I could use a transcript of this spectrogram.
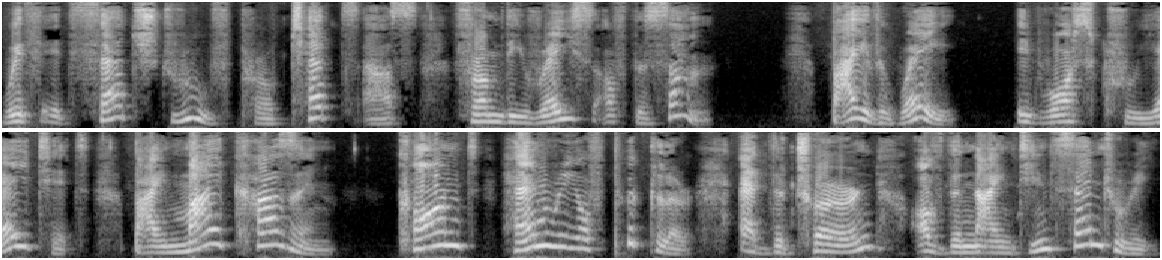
with its thatched roof protects us from the rays of the sun. By the way, It was created by my cousin, Count Henry of Pückler, at the turn of the 19th century.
